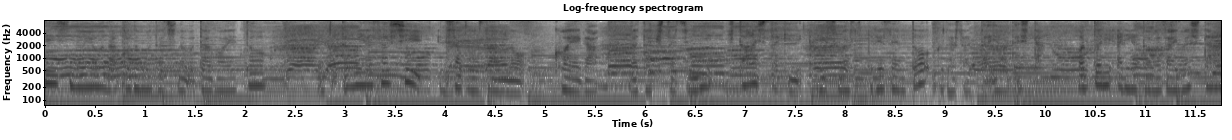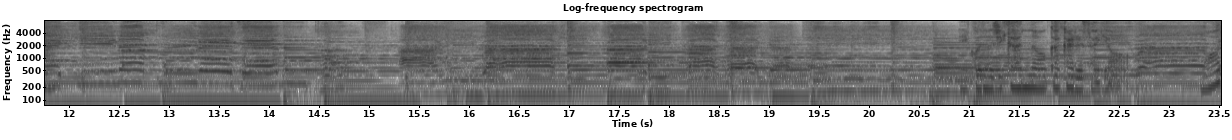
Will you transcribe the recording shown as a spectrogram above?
天使のような子供たちの歌声ととても優しい佐藤さんの声が私たちに一足先にクリスマスプレゼントをくださったようでした。本当にありがとうございました。この時間のかかる作業もっ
